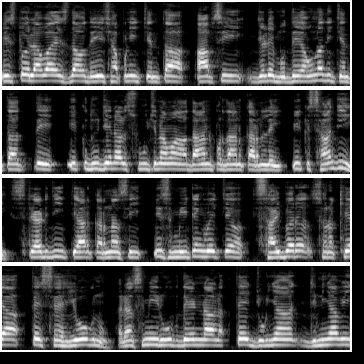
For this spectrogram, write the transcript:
ਇਸ ਤੋਂ ਇਲਾਵਾ ਇਸ ਦਾ ਉਦੇਸ਼ ਆਪਣੀ ਚਿੰਤਾ, ਆਪਸੀ ਜਿਹੜੇ ਮੁੱਦੇ ਆ, ਉਹਨਾਂ ਦੀ ਚਿੰਤਾ ਤੇ ਇੱਕ ਦੂਜੇ ਨਾਲ ਸੂਚਨਾਵਾਂ ਆਦਾਨ ਪ੍ਰਦਾਨ ਕਰਨ ਲਈ ਇੱਕ ਸਾਂਝੀ ਸਟ੍ਰੈਟਜੀ ਤਿਆਰ ਕਰਨਾ ਸੀ। ਇਸ ਮੀਟਿੰਗ ਵਿੱਚ ਸਾਈਬਰ ਸੁਰੱਖਿਆ ਤੇ ਸਹਿਯੋਗ ਨੂੰ ਰਸਮੀ ਰੂਪ ਦੇਣ ਨਾਲ ਤੇ ਜੁੜੀਆਂ ਜਿੰਨੀਆਂ ਵੀ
